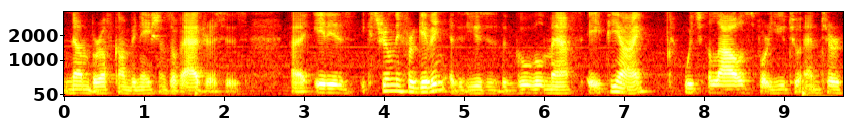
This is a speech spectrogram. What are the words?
number of combinations of addresses. Uh, it is extremely forgiving as it uses the Google Maps API, which allows for you to enter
